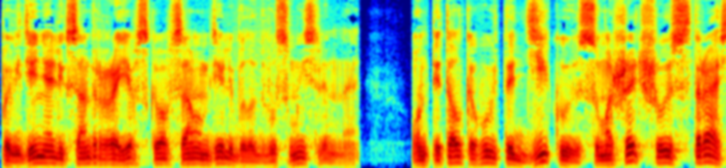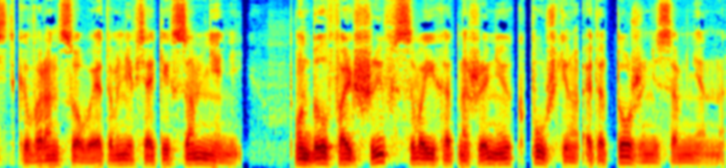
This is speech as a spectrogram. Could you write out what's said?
Поведение Александра Раевского в самом деле было двусмысленное. Он питал какую-то дикую, сумасшедшую страсть к Воронцову, это мне всяких сомнений. Он был фальшив в своих отношениях к Пушкину, это тоже несомненно.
